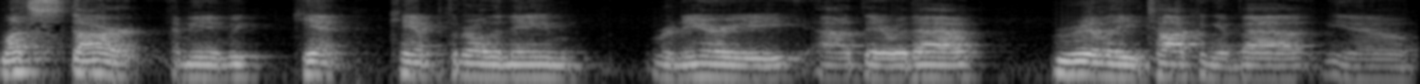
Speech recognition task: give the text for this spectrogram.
Let's start. I mean, we can't can't throw the name Ranieri out there without really talking about you know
